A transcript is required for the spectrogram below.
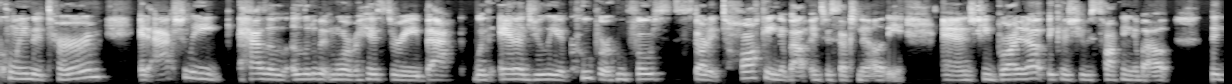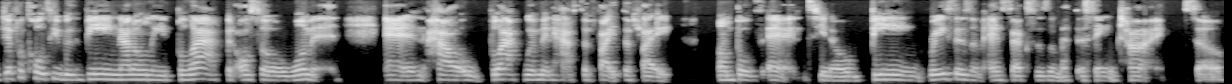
coined the term, it actually has a, a, little bit more of a history back with Anna Julia Cooper, who first started talking about intersectionality. And she brought it up because she was talking about the difficulty with being not only Black, but also a woman, and how Black women have to fight the fight on both ends, you know, being racism and sexism at the same time. So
